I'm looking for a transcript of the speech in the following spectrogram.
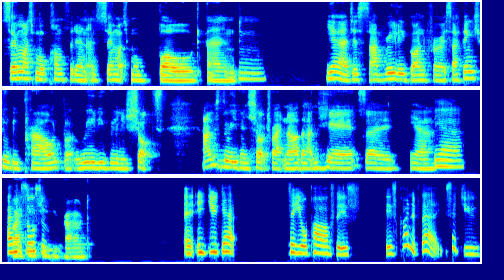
so much more confident and so much more bold and mm. yeah, just I've really gone through it. So I think she'll be proud, but really, really shocked. I'm still mm. even shocked right now that I'm here. So yeah. Yeah. And but it's also proud. You get so your path is is kind of there. You said you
